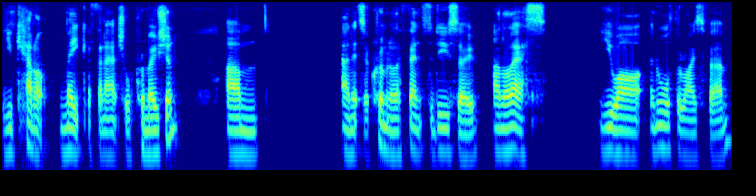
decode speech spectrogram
you cannot make a financial promotion, um, and it's a criminal offence to do so unless you are an authorised firm,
